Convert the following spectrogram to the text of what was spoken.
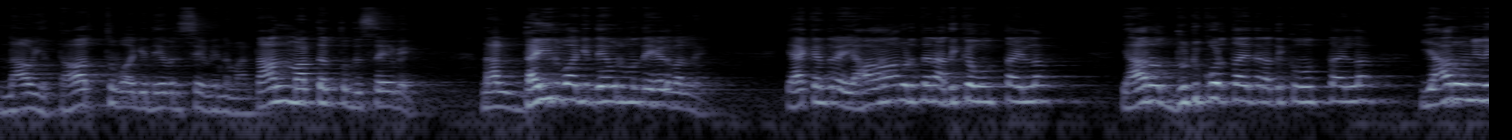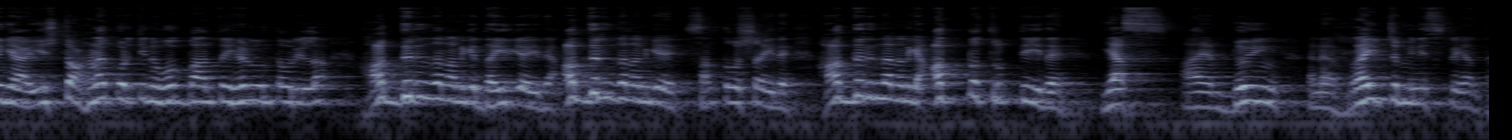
ನಾವು ಯಥಾರ್ಥವಾಗಿ ದೇವರ ಸೇವೆಯನ್ನು ಮಾಡಿ, ನಾನು ಮಾತಾಡ್ತದ್ದು ಸೇವೆ. ನಾನು ಧೈರ್ಯವಾಗಿ ದೇವರ ಮುಂದೆ ಹೇಳಬಲ್ಲೆ. ಯಾಕೆಂದರೆ ಯಾರು ಇರ್ತಾರೆ ಅದಕ್ಕೆ ಹೋಗ್ತಾ ಇಲ್ಲ. ಯಾರೋ ದುಡ್ಡು ಕೊಡ್ತಾ ಇದ್ದಾರೆ ಅದಕ್ಕೆ ಹೋಗ್ತಾ ಇಲ್ಲ. ಯಾರೋ ನಿನಗೆ ಇಷ್ಟು ಹಣ ಕೊಡ್ತೀನಿ ಹೋಗ್ಬಾ ಅಂತ ಹೇಳುವಂಥವ್ರಿಲ್ಲ. ಆದ್ದರಿಂದ ನನಗೆ ಧೈರ್ಯ ಇದೆ. ಆದ್ದರಿಂದ ನನಗೆ ಸಂತೋಷ ಇದೆ. ಆದ್ದರಿಂದ ನನಗೆ ಆತ್ಮತೃಪ್ತಿ ಇದೆ. Yes I am doing an right ministry ಅಂತ.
